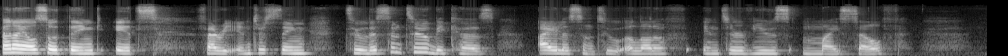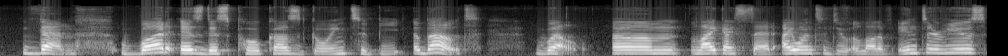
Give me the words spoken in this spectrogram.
And I also think it's very interesting to listen to because I listen to a lot of interviews myself. Then, what is this podcast going to be about? Well, um, like I said, I want to do a lot of interviews.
